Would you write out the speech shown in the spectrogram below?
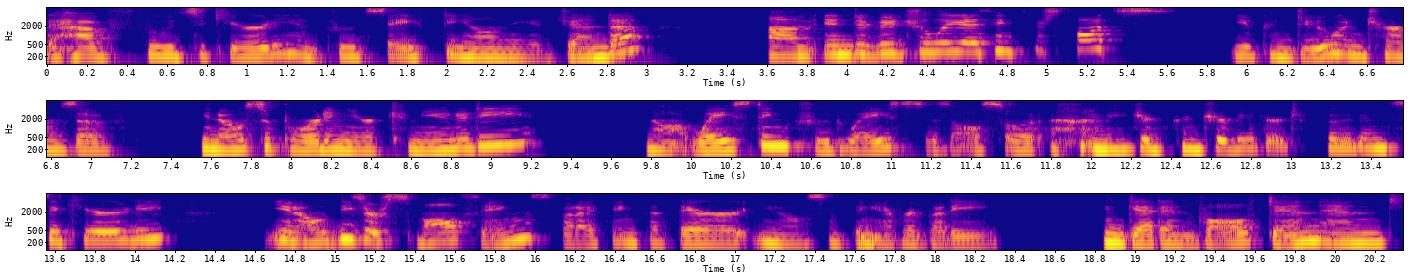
have food security and food safety on the agenda. Um, individually, I think there's lots you can do in terms of you know supporting your community, not wasting. Food waste is also a major contributor to food insecurity. You know, these are small things, but I think that they're you know something everybody can get involved in, and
